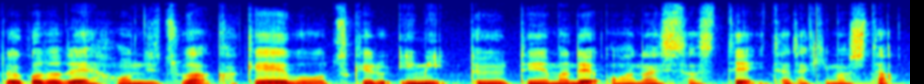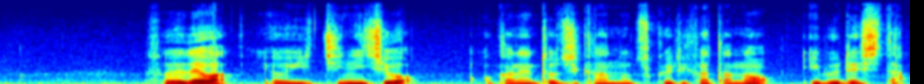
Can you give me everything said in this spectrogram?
ということで本日は家計簿をつける意味というテーマでお話しさせていただきました。それでは良い一日をお金と時間の作り方のイブでした。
